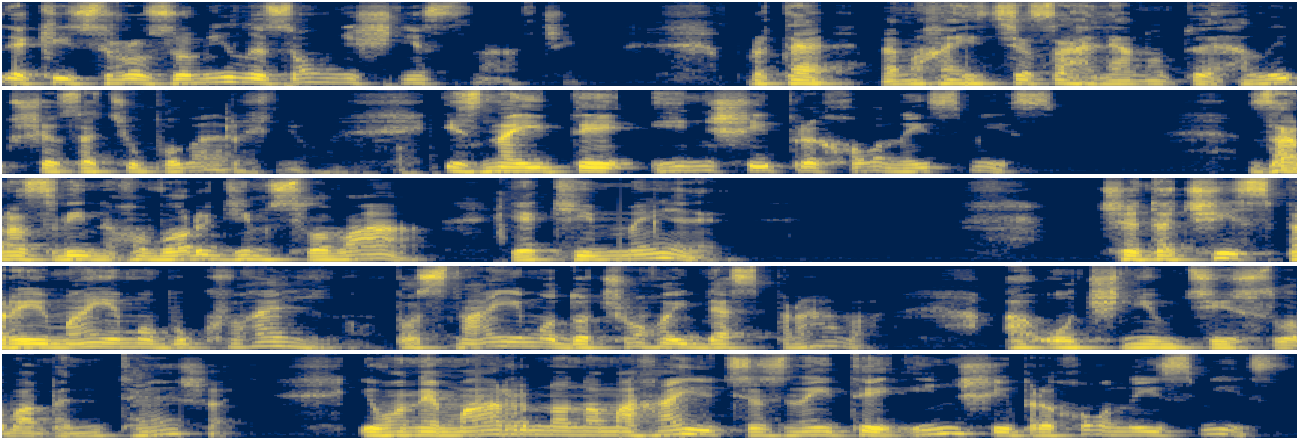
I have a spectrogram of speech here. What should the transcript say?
якесь зрозуміле зовнішнє значення. Проте вимагається заглянути глибше за цю поверхню і знайти інший прихований зміст. Зараз він говорить їм слова, які ми, читачі, сприймаємо буквально, познаємо, до чого йде справа, а учнів ці слова бентежать, і вони марно намагаються знайти інший прихований зміст.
